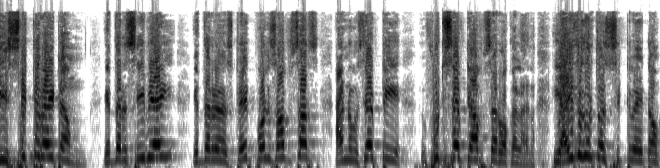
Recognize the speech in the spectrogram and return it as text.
ఈ సిట్ వేయటం ఇద్దరు సిబిఐ ఇద్దరు state police officers and safety food safety officer ఒకళ్ళు ఆయన ఈ ఐదుగురితో సిట్ వేయటం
